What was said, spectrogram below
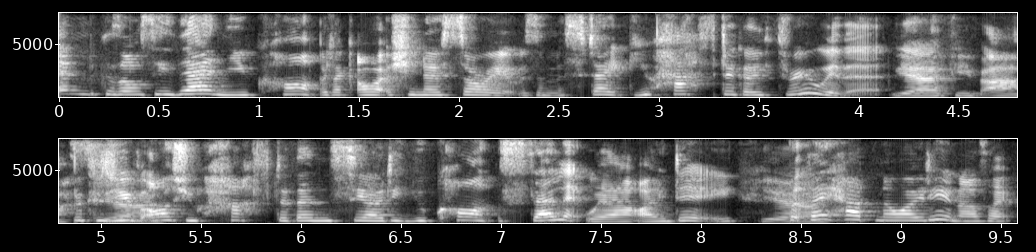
end because obviously then you can't be like, oh, actually no, sorry, it was a mistake. You have to go through with it. yeah, if you've asked. Because yeah. you've asked, you have to then see ID. You can't sell it without ID. Yeah. But they had no idea, and I was like,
